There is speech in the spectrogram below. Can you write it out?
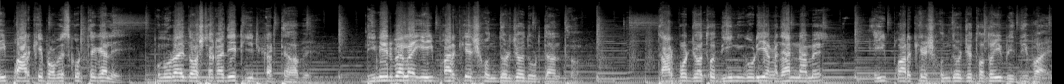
এই পার্কে প্রবেশ করতে গেলে পুনরায় দশ টাকা দিয়ে টিকিট কাটতে হবে। দিনের বেলা এই পার্কের সৌন্দর্য দুর্দান্ত। তারপর যত দিন গড়িয়ে আধার নামে, এই পার্কের সৌন্দর্য ততই বৃদ্ধি পায়।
